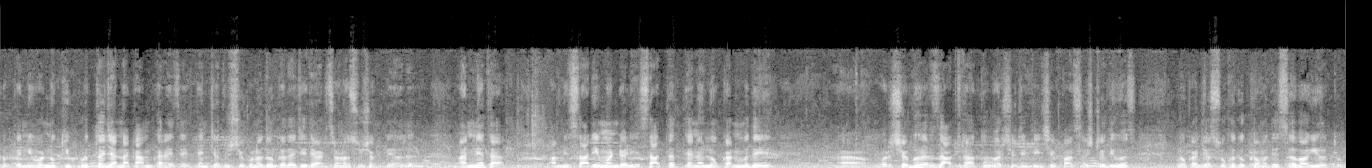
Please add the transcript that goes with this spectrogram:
फक्त निवडणुकीपुरतं ज्यांना काम करायचं आहे त्यांच्या दृष्टिकोनातून कदाचित अडचण असू शकते. अजून अन्यथा आम्ही सारी मंडळी सातत्यानं लोकांमध्ये वर्षभर जात राहतो. वर्षाचे तीनशे पासष्ट दिवस लोकांच्या सुखदुःखामध्ये सहभागी होतो.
